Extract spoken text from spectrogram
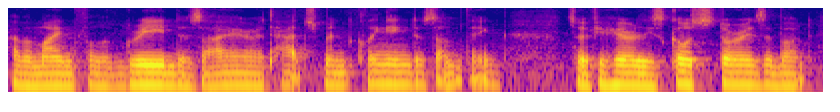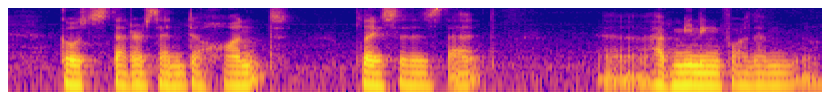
have a mind full of greed, desire, attachment, clinging to something. So if you hear these ghost stories about ghosts that are said to haunt places that uh, have meaning for them,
